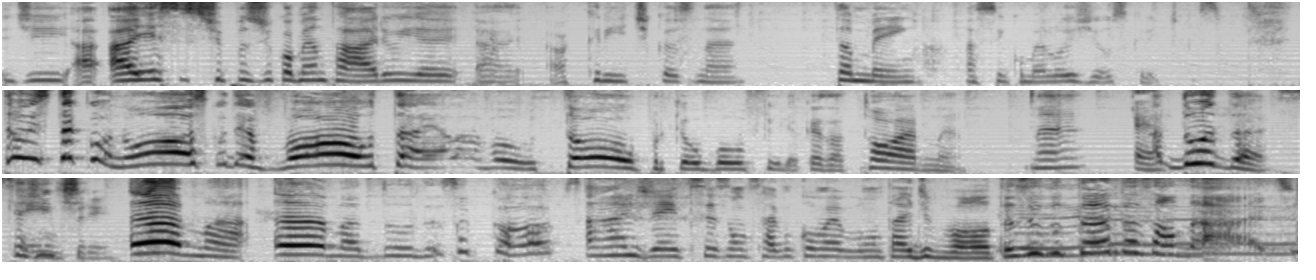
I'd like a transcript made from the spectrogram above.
de a, a esses tipos de comentário e a, a- a críticas, né? Também, assim como elogios críticas. Então está conosco de volta, ela voltou, porque o bom filho casa torna, né? É. A Duda, que a gente Sempre. ama, ama a Duda Sokovski. Ai, gente, vocês não sabem como é bom estar de volta. Eu sinto tanta saudade.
